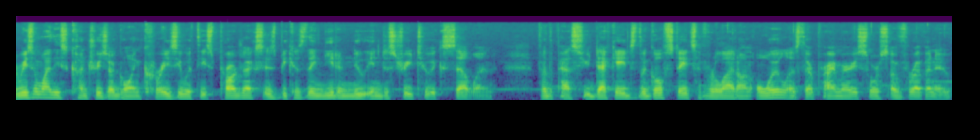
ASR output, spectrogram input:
The reason why these countries are going crazy with these projects is because they need a new industry to excel in. For the past few decades, the Gulf states have relied on oil as their primary source of revenue,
